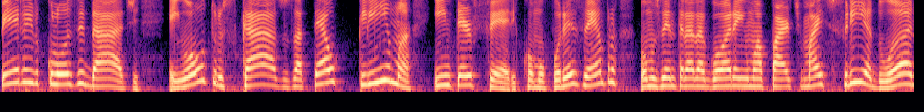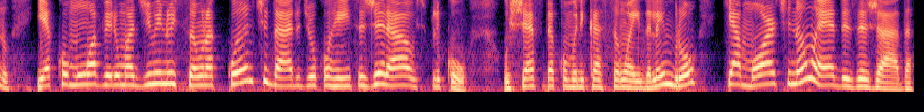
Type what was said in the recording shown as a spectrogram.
periculosidade. Em outros casos, até o clima interfere, como por exemplo, vamos entrar agora em uma parte mais fria do ano e é comum haver uma diminuição na quantidade de ocorrências geral, explicou. O chefe da comunicação ainda lembrou que a morte não é desejada.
